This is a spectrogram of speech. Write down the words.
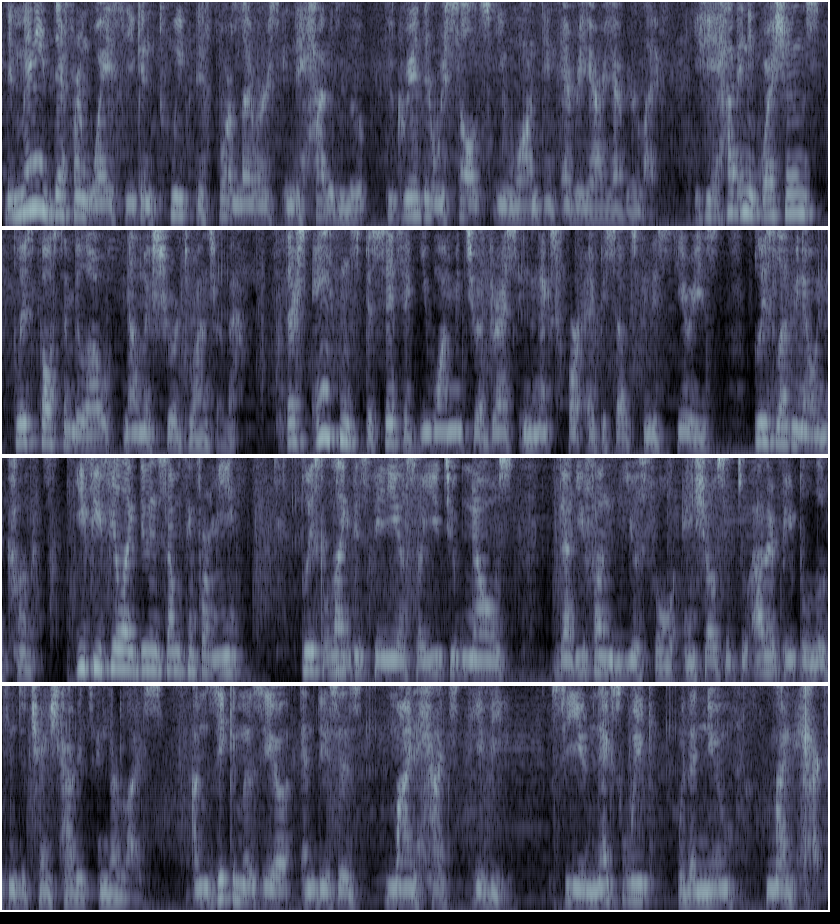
the many different ways you can tweak the four levers in the habit loop to create the results you want in every area of your life. If you have any questions, please post them below and I'll make sure to answer them. If there's anything specific you want me to address in the next four episodes in this series, please let me know in the comments. If you feel like doing something for me, please like this video so YouTube knows that you found useful and shows it to other people looking to change habits in their lives. I'm Zeke Muzio and this is Mind Hacks TV. See you next week with a new Mind Hack.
